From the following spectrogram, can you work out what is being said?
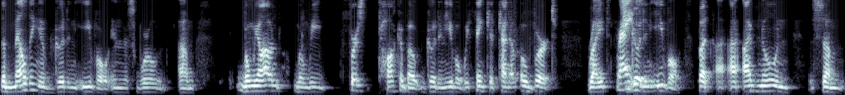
the melding of good and evil in this world. Um, when we all when we first talk about good and evil, we think it kind of overt, right? Right. Good and evil. But I, I- I've known some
